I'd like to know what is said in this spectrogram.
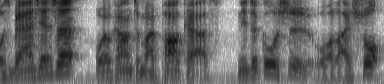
我是北岸先生，Welcome to my podcast，你的故事我来说。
